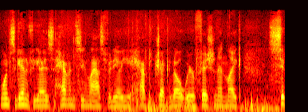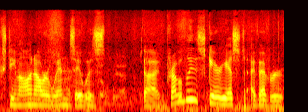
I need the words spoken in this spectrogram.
once again, if you guys haven't seen last video, you have to check it out. We were fishing in like 60 mile an hour winds. It was uh, probably the scariest I've ever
